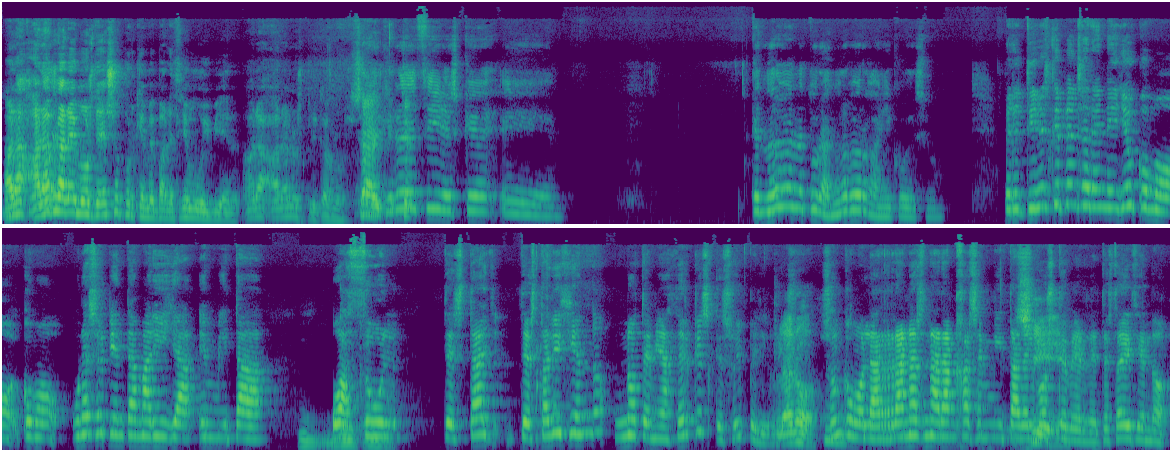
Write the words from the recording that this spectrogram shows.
Ahora, que ahora hablaremos de eso porque me pareció muy bien. Ahora, ahora lo explicamos. O sea, Lo que quiero te- decir es que. eh, que no lo veo natural, no lo veo orgánico eso. Pero tienes que pensar en ello como, como una serpiente amarilla en mitad o del azul. campo. Te está, te está diciendo, no te me acerques que soy peligroso. Claro. Son Mm. como las ranas naranjas en mitad del Sí. bosque verde. Te está diciendo,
